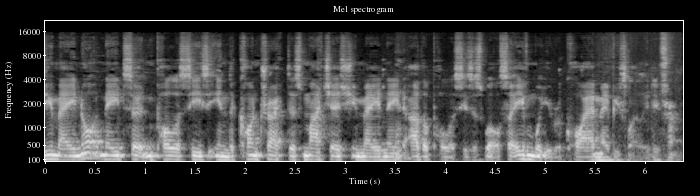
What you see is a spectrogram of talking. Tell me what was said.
you may not need certain policies in the contract as much as you may need other policies as well. So even what you require may be slightly different.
